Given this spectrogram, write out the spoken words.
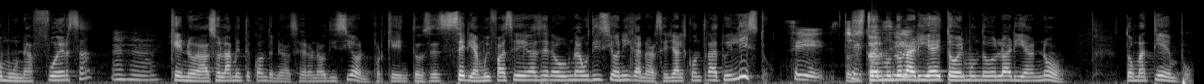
como una fuerza que no da solamente cuando no va a hacer una audición, porque entonces sería muy fácil ir a hacer una audición y ganarse ya el contrato y listo. Sí, entonces todo el mundo lo haría y todo el mundo lo haría, no. Toma tiempo.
